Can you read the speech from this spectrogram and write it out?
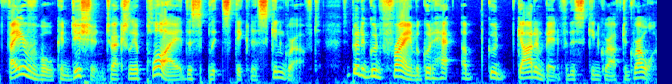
favorable condition to actually apply the split thickness skin graft. To build a good frame, a good ha- a good garden bed for this skin graft to grow on.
